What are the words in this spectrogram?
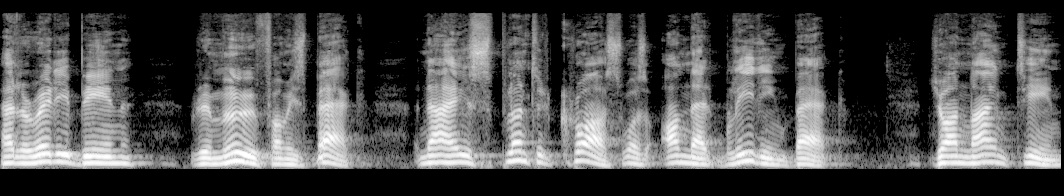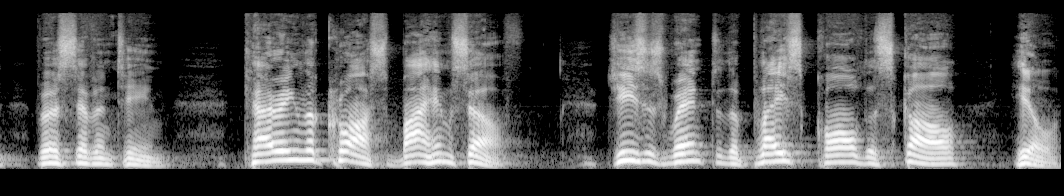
had already been removed from his back. Now his splintered cross was on that bleeding back. John 19, verse 17. Carrying the cross by himself, Jesus went to the place called the skull hill,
